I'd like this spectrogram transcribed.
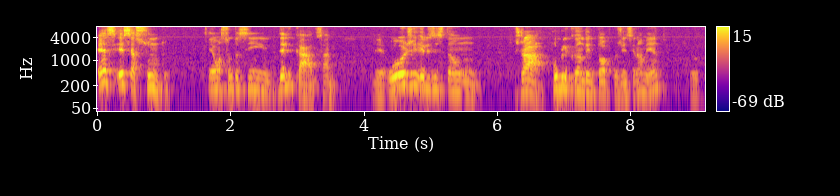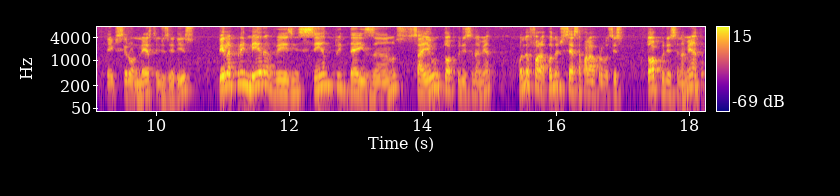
esse, esse assunto é um assunto assim delicado, sabe? É, hoje eles estão já publicando em tópicos de ensinamento, eu tenho que ser honesto em dizer isso, pela primeira vez em 110 anos saiu um tópico de ensinamento. Quando eu falo, quando eu disser essa palavra para vocês, tópico de ensinamento,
